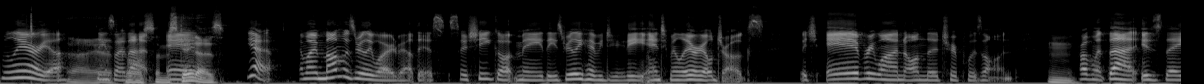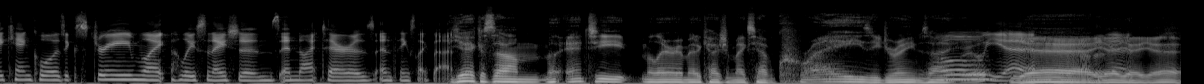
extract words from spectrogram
malaria, Oh, yeah, things like course, that, and mosquitoes. yeah. And my mum was really worried about this, so she got me these really heavy duty anti-malarial drugs, which everyone on the trip was on. Hmm. Problem with that is they can cause extreme like hallucinations and night terrors and things like that. yeah, because um, anti-malaria medication makes you have crazy dreams, hey? Oh yeah. Yeah, yeah, yeah, yeah.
